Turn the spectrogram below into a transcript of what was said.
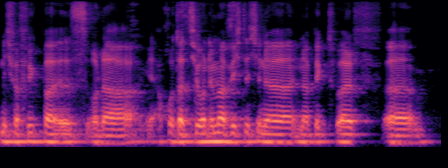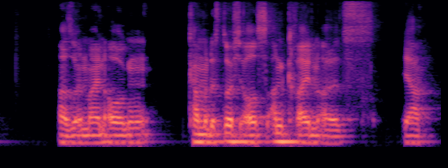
nicht verfügbar ist oder ja, Rotation immer wichtig in der, in der Big 12? Äh, also in meinen Augen kann man das durchaus ankreiden als ja,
